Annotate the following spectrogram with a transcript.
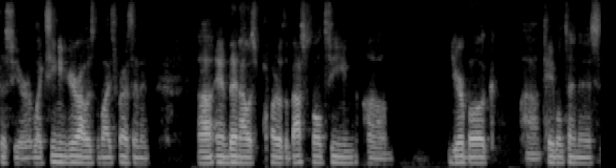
this year? Like senior year i was the vice president uh, and then i was part of the basketball team um, yearbook, uh, table tennis,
